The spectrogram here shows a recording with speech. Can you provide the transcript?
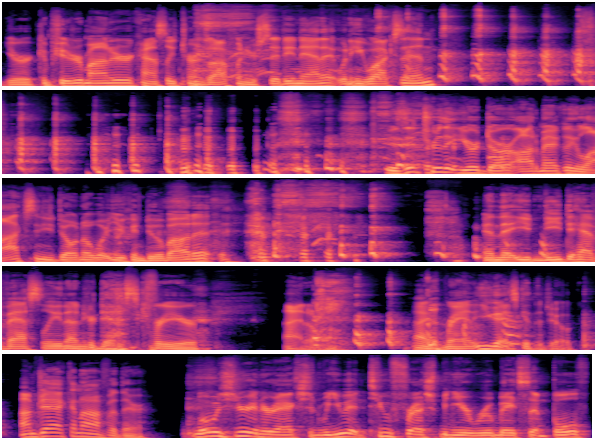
your computer monitor constantly turns off when you're sitting at it when he walks in? is it true that your door automatically locks and you don't know what you can do about it? and that you need to have Vaseline on your desk for your I don't know. I ran. You guys get the joke. I'm jacking off in there. What was your interaction when you had two freshman year roommates that both,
